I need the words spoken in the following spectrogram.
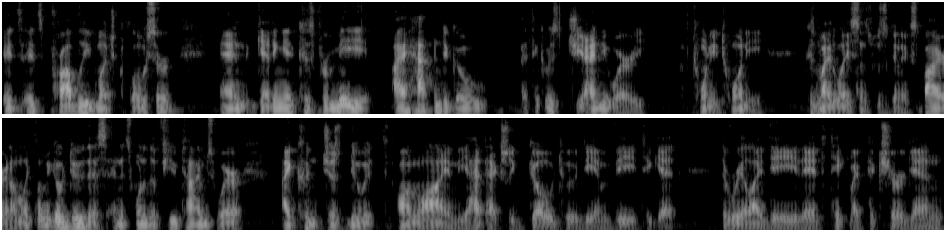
it's it's probably much closer and getting it because for me i happened to go i think it was january of 2020 because my license was going to expire. And I'm like, let me go do this. And it's one of the few times where I couldn't just do it online. You had to actually go to a DMV to get the real ID. They had to take my picture again,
